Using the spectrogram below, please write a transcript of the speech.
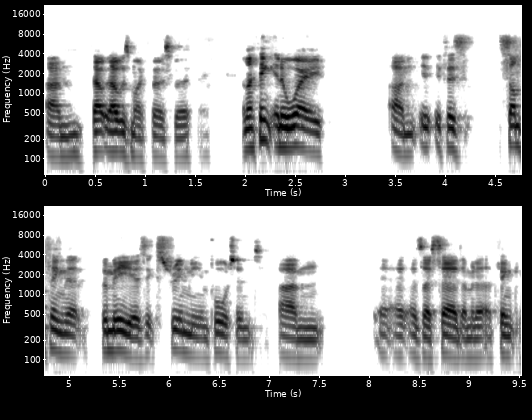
um, that that was my first birthday. And I think, in a way, um, if, there's something that for me is extremely important, um, as I said, I mean, I think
